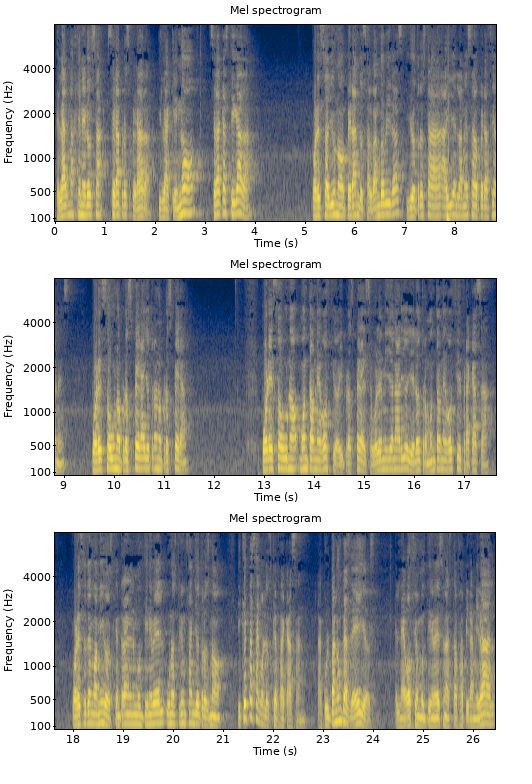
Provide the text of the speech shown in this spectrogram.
El alma generosa será prosperada y la que no será castigada. Por eso hay uno operando, salvando vidas y otro está ahí en la mesa de operaciones. Por eso uno prospera y otro no prospera. Por eso uno monta un negocio y prospera y se vuelve millonario y el otro monta un negocio y fracasa. Por eso tengo amigos que entran en el multinivel, unos triunfan y otros no. ¿Y qué pasa con los que fracasan? La culpa nunca es de ellos. El negocio multinivel es una estafa piramidal,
